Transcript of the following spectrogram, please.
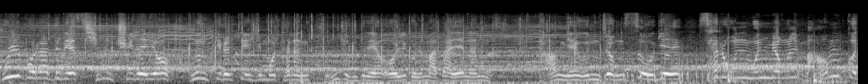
불보라들에 침취되어 눈길을 떼지 못하는 군중들의 얼굴마다에는 당의 은정 속에 새로운 문명을 마음껏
